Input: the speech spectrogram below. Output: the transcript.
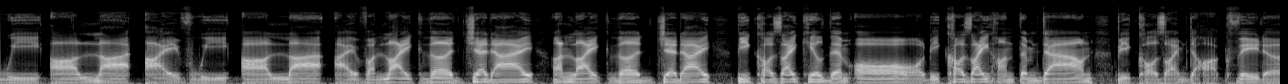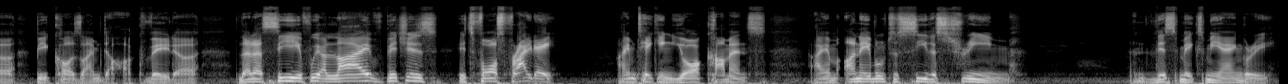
We are live. We are live. Unlike the Jedi, unlike the Jedi, because I killed them all, because I hunt them down, because I'm Doc Vader, because I'm Doc Vader. Let us see if we are live, bitches. It's Force Friday. I am taking your comments. I am unable to see the stream, and this makes me angry.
